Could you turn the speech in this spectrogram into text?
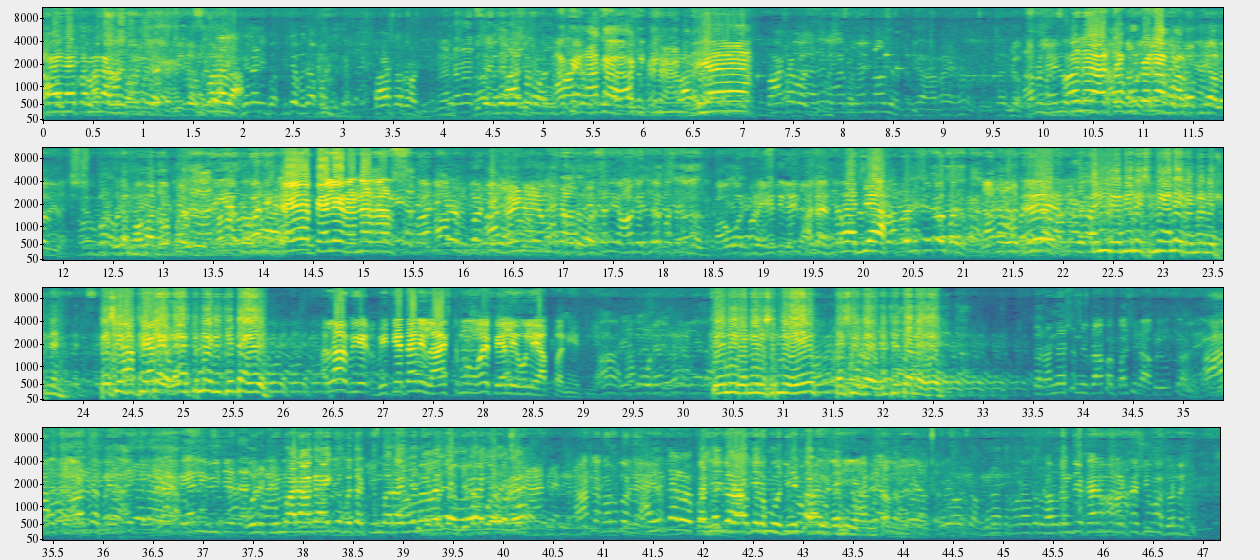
ટ્રોફી આલો છો. ઓલા ભગવાન આપ્યો. એ પેલે રનર ખાલી રમેશ ને હાલે રમેશ ને. પછી વિજેતા લાસ્ટમાં વિજેતા હોય. અલા વિજેતાની લાસ્ટમાં હોય પેલી ઓલી આપવાની હતી. પેલી રમેશ હોય પછી વિજેતા હોય. તો રનર્સની રાખો પછી રાખો એવું ચાલે. ઓલી ટીમ આગળ આવી જાઓ, બધા ટીમ વાળા આવી જાઓ, બધા ભેગા થયા. પછી તો આગળ કોઈ દેખાતું નહીં ફોટામાં.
